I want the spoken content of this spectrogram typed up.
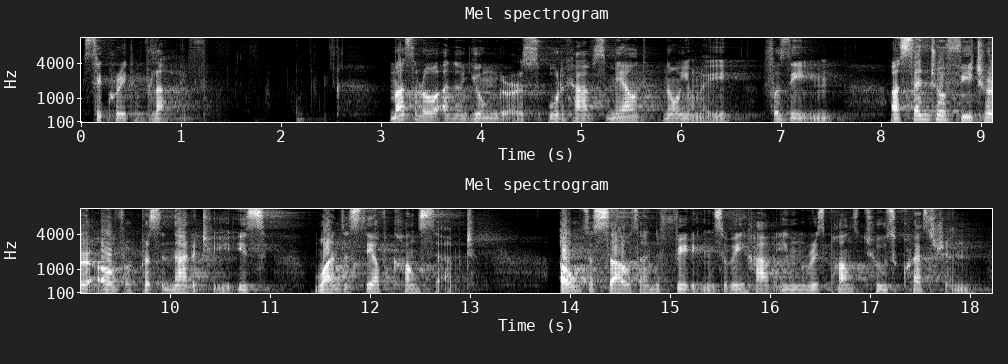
secret of life. Maslow and Rogers would have smiled knowingly. For them, a central feature of personality is one's self concept. All the thoughts and feelings we have in response to the question,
